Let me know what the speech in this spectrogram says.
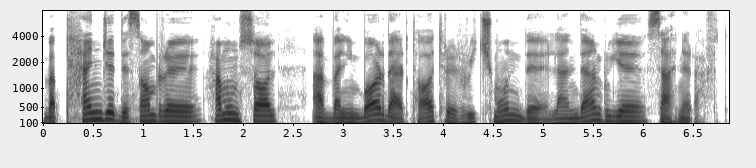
و 5 دسامبر همون سال اولین بار در تئاتر ریچموند لندن روی صحنه رفت.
